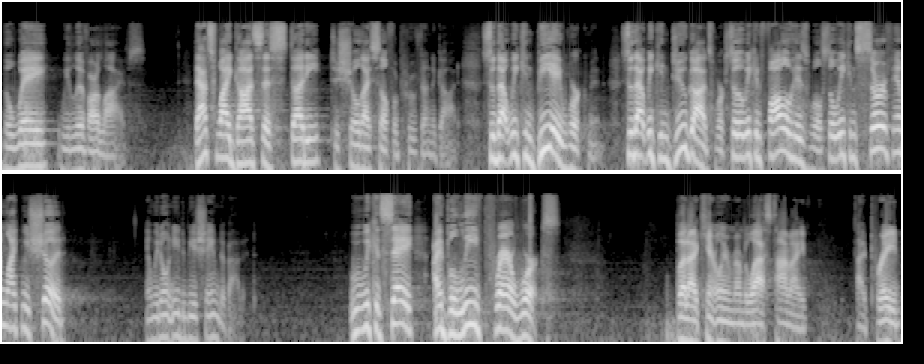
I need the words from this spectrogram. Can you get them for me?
the way we live our lives. That's why God says, study to show thyself approved unto God, so that we can be a workman, so that we can do God's work, so that we can follow his will, so we can serve him like we should, and we don't need to be ashamed about it. We could say, I believe prayer works, but I can't really remember the last time I, I prayed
